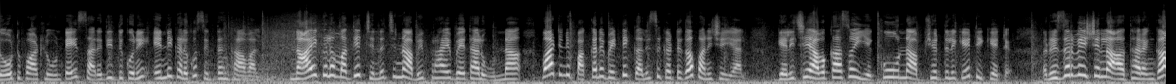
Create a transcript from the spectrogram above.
లోటుపాట్లు ఉంటే సరిదిద్దుకుని ఎన్నికలకు సిద్ధం కావాలి. నాయకుల మధ్య చిన్న చిన్న అభిప్రాయ భేదాలు ఉన్నా వాటిని పక్కన పెట్టి కలిసికట్టుగా పనిచేయాలి. గెలిచే అవకాశం ఎక్కువ ఉన్న అభ్యర్థులకే టికెట్. రిజర్వేషన్ల ఆధారంగా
